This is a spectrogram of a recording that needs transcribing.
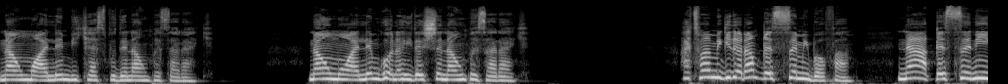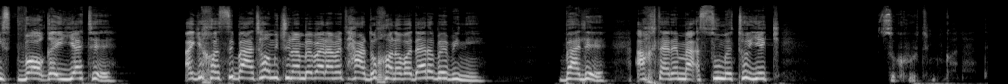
نه اون معلم بیکس بوده نه اون پسرک. نه اون معلم گناهی داشته نه اون پسرک. حتما میگی دارم قصه میبافم. نه قصه نیست واقعیته. اگه خواستی بعدها می‌تونم ببرمت هر دو خانواده رو ببینی. بله اختر معصوم تو یک سکوت می‌کند.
